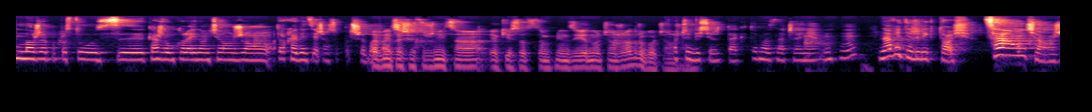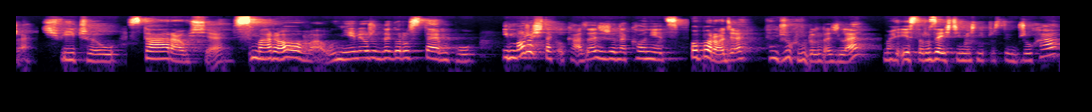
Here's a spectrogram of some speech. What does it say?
może po prostu z każdą kolejną ciążą trochę więcej czasu potrzebować. Pewnie też jest różnica, jaki jest odstęp między jedną ciążą a drugą ciążą. Oczywiście, że tak, to ma znaczenie. Mhm. Nawet jeżeli ktoś całą ciążę ćwiczył, starał się, smarował, nie miał żadnego rozstępu i może się tak okazać, że na koniec po porodzie ten brzuch wygląda źle, jest rozejście mięśni prostych brzucha,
